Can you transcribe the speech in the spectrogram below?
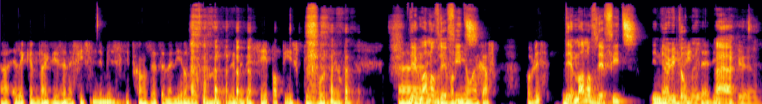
Ja, elke dag die zijn fiets in de middenstip gaan zetten en helemaal inwikkelen met wc-papier bijvoorbeeld. Uh, die man of die fiets? Die, gast... of die? die man of die fiets? Ingewikkeld. Ja, die fiets, hè, die ah, fiets. Okay.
